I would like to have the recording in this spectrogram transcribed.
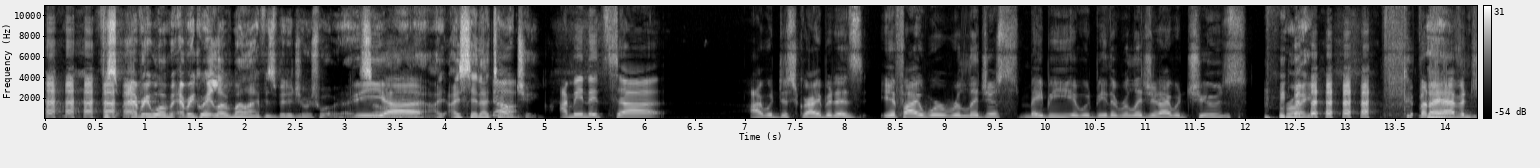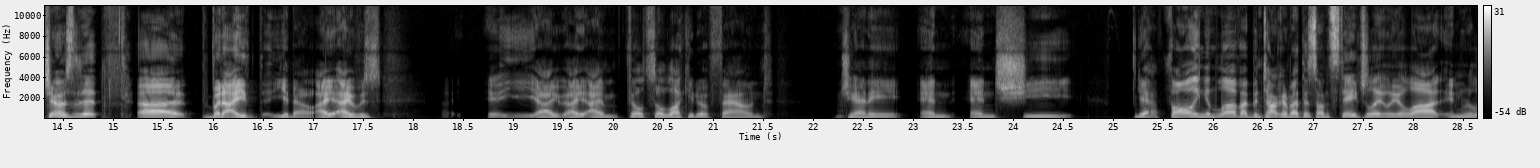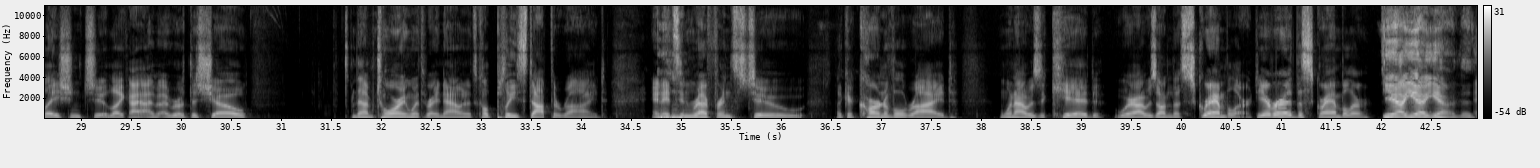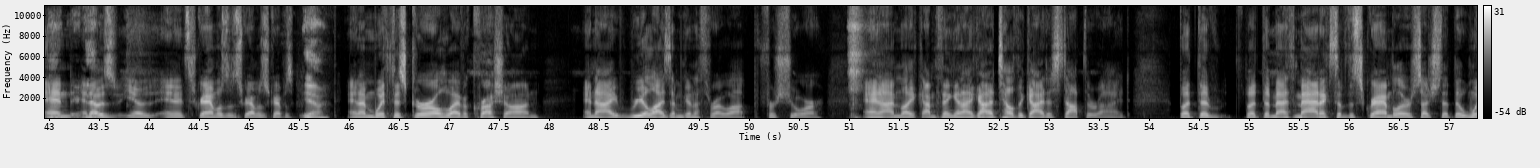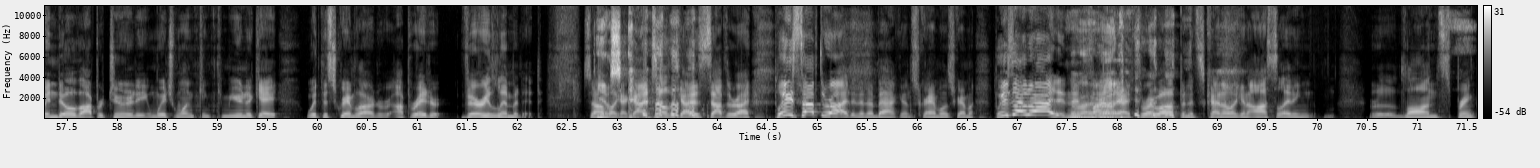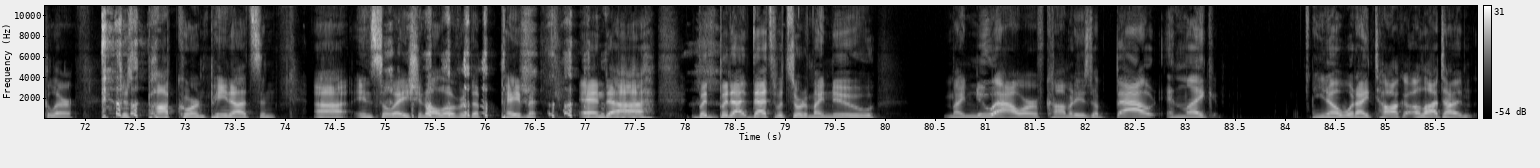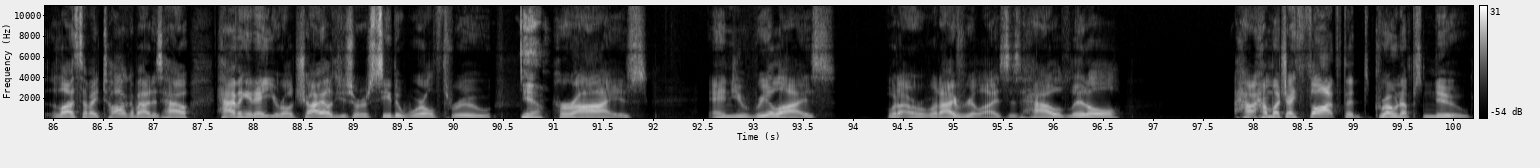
just every woman, every great love of my life has been a Jewish woman. The, so uh, I, I say that tongue No, in cheek. I mean, it's. uh I would describe it as if I were religious, maybe it would be the religion I would choose, Right. but I haven't chosen it. Uh, but I, you know, I, I was, yeah, I, I, I felt so lucky to have found Jenny, and and she, yeah, falling in love. I've been talking about this on stage lately a lot in relation to like I, I wrote this show that I'm touring with right now, and it's called Please Stop the Ride, and it's in mm-hmm. reference to like a carnival ride when I was a kid, where I was on the Scrambler. Do you ever heard the Scrambler? Yeah, yeah, yeah. The- the- And and I was you know, and it scrambles and scrambles and scrambles. yeah. And I'm with this girl who I have a crush on, and I realize I'm gonna throw up for sure. And I'm like, I'm thinking I gotta tell the guy to stop the ride. But the but the mathematics of the scrambler are such that the window of opportunity in which one can communicate with the scrambler operator very limited. So I'm Yes. like, I gotta tell the guy to stop the ride. Please stop the ride, and then I'm back and scramble and scramble. Please stop the ride, and then Right, finally right. I throw up, and it's kind of like an oscillating lawn sprinkler, just popcorn, peanuts, and uh, insulation all over the pavement. And uh, but but I, that's what sort of my new my new hour of comedy is about, and like you know what I talk a lot of time a lot of stuff I talk about is how having an eight year old child you sort of see the world through Yeah. her eyes and you realize what I, or what I've realized is how little how how much I thought that grown-ups knew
